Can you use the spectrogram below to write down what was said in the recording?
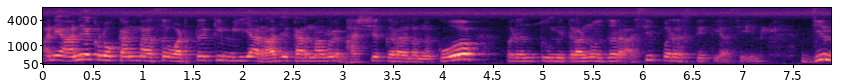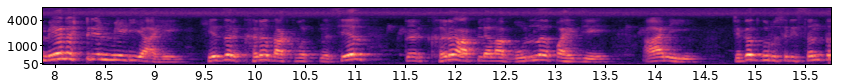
आणि अनेक लोकांना असं वाटतं की मी या राजकारणावर भाष्य करायला नको. परंतु मित्रांनो जर अशी परिस्थिती असेल जी मेन स्ट्रीम मीडिया आहे हे जर खरं दाखवत नसेल तर खरं आपल्याला बोललं पाहिजे. आणि जगद्गुरु श्री संत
